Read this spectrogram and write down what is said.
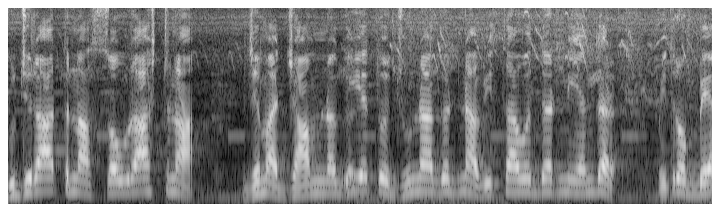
ગુજરાતના સૌરાષ્ટ્રના જેમાં જામનગર તો જૂનાગઢના વિસાવદરની અંદર મિત્રો બે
